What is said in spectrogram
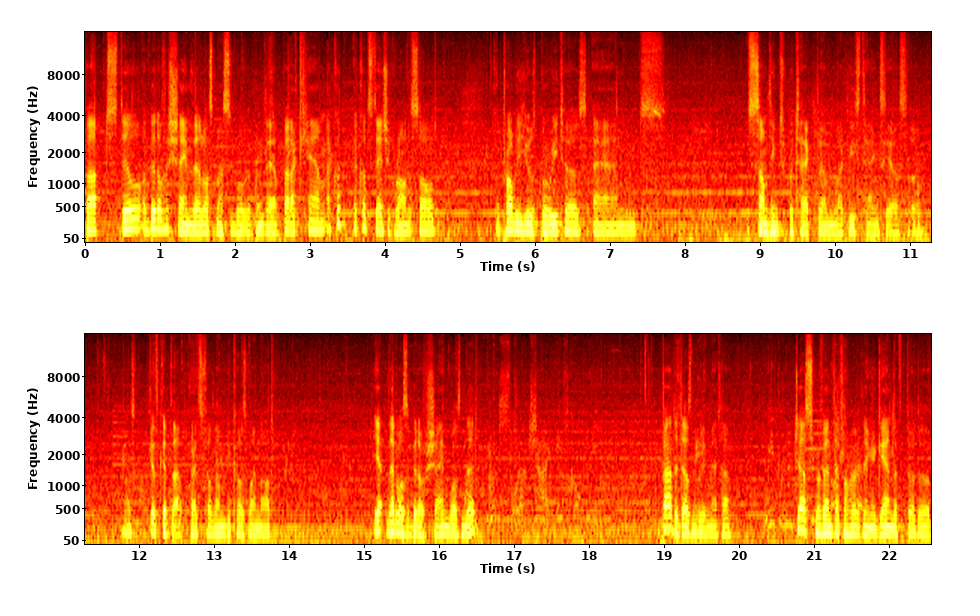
but still a bit of a shame that I lost my super weapon there. But I can, I could, I could stage a ground assault. Could probably use burritos and something to protect them, like these tanks here. So let's, let's get the upgrades for them because why not? Yeah, that was a bit of a shame, wasn't it? But it doesn't really matter. Just prevent that from happening again. Let's build a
